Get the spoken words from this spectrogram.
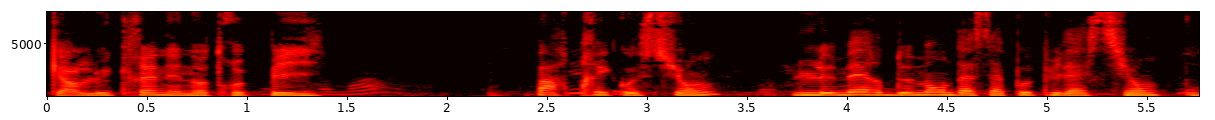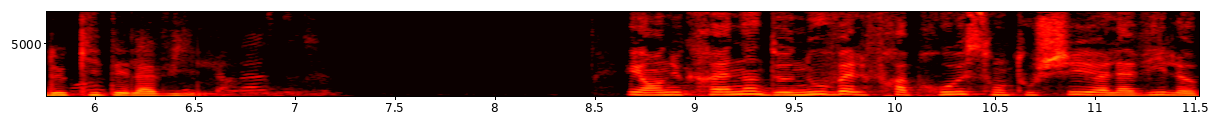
car l'Ukraine est notre pays. Par précaution, le maire demande à sa population de quitter la ville. Et en Ukraine, de nouvelles frappes russes ont touché la ville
